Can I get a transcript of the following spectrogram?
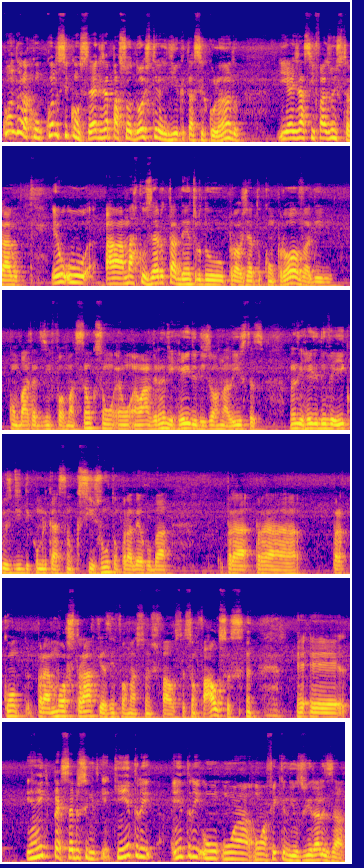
quando, ela, quando se consegue, já passou dois, três dias que está circulando e aí já se faz um estrago. Eu, o, a Marco Zero está dentro do projeto Comprova, de combate à desinformação, que são, é, é uma grande rede de jornalistas, grande rede de veículos de, de comunicação que se juntam para derrubar, para mostrar que as informações falsas são falsas. é, é, e a gente percebe o seguinte, que entre, entre um, uma, uma fake news viralizar,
